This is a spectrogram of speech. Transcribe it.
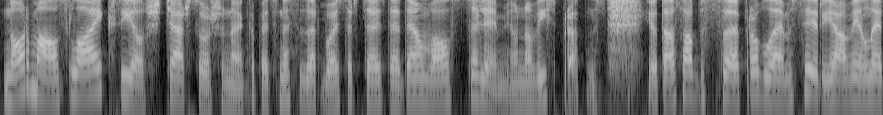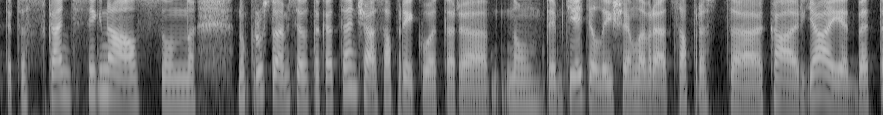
normāls laiks ielas šķērsošanai, kāpēc nesadarbojas ar CSDD un valsts ceļiem, jo nav izpratnes. Jo tās abas eh, problēmas ir, jā, viena lieta ir tas skaņas signāls un, nu, krustojums jau tā kā cenšas aprīkot strādājot ar nu, tiem ķieģelīšiem, lai varētu saprast, kā ir jāiet, bet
